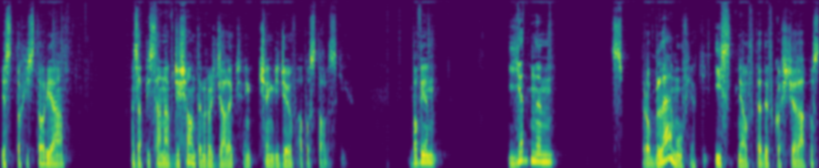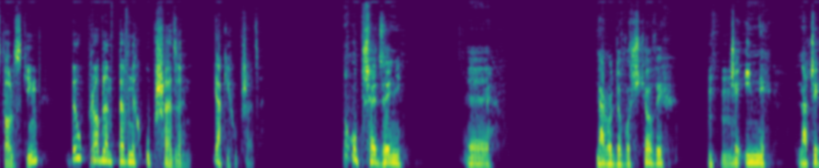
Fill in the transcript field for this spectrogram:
jest to historia zapisana w dziesiątym rozdziale Księgi Dziejów Apostolskich. Bowiem jednym z problemów, jaki istniał wtedy w Kościele Apostolskim, był problem pewnych uprzedzeń. Jakich uprzedzeń? No, uprzedzeń e, narodowościowych mhm. czy innych. Znaczy,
